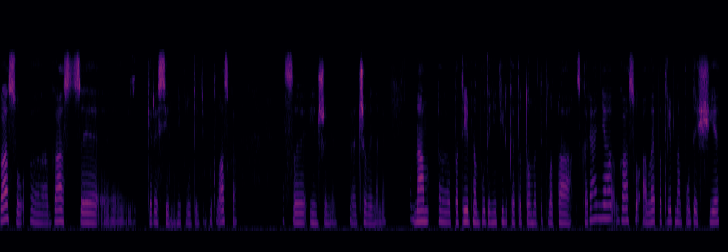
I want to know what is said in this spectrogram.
газу? Е, Газ це е, керосин, не плутайте, будь ласка, з іншими речовинами. Нам е, потрібна буде не тільки потім теплота згоряння газу, але потрібна буде ще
